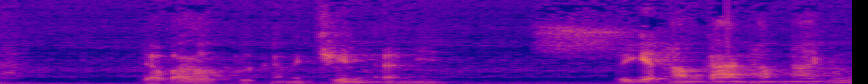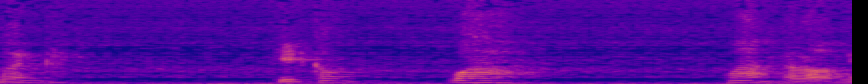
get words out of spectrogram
กัน แต่ว่าเราฝึกให้มันชินอันนี้ หรือจะทำการทำงานก็เหมือนกัน จิตเขาว่างว่างตลอดเว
